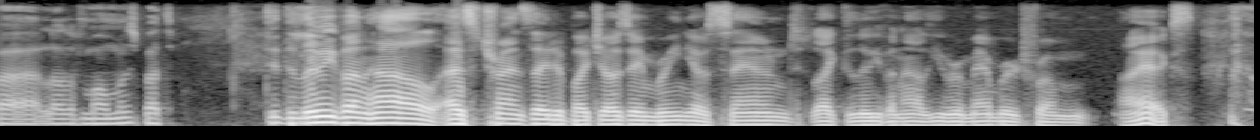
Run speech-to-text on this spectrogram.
uh, a lot of moments. But Did the Louis van Gaal, as translated by Jose Mourinho, sound like the Louis van Gaal you remembered from Ajax?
